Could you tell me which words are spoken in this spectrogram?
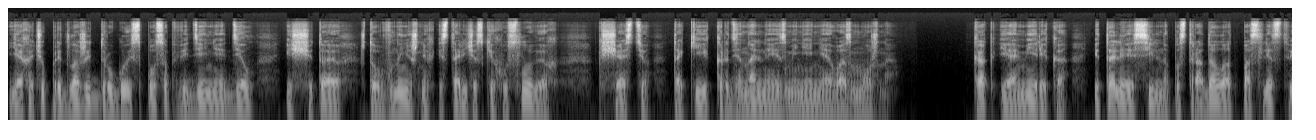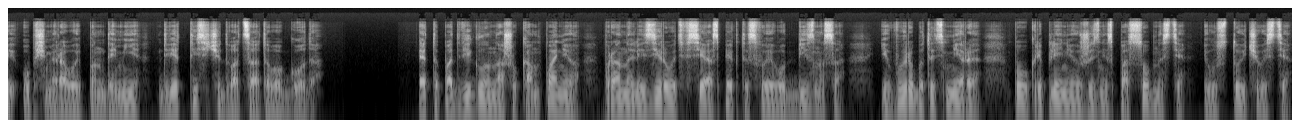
Я хочу предложить другой способ ведения дел и считаю, что в нынешних исторических условиях к счастью, такие кардинальные изменения возможны. Как и Америка, Италия сильно пострадала от последствий общемировой пандемии 2020 года. Это подвигло нашу компанию проанализировать все аспекты своего бизнеса и выработать меры по укреплению жизнеспособности и устойчивости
